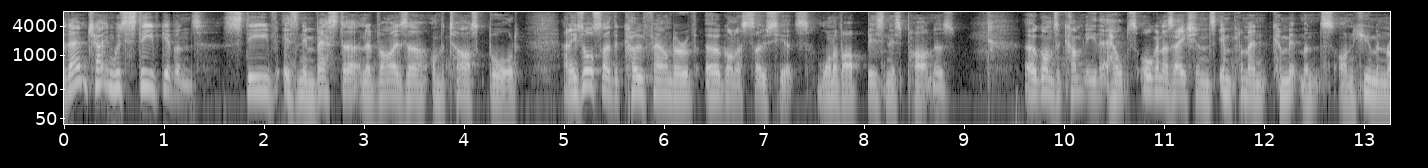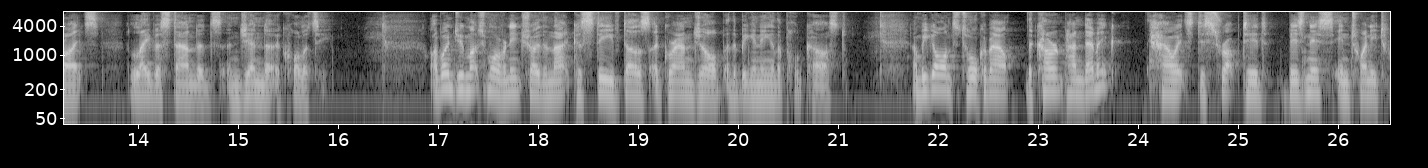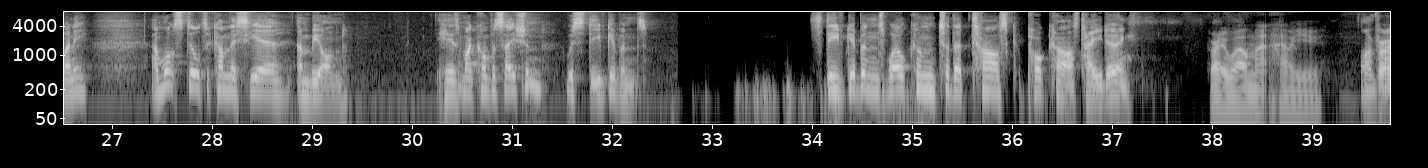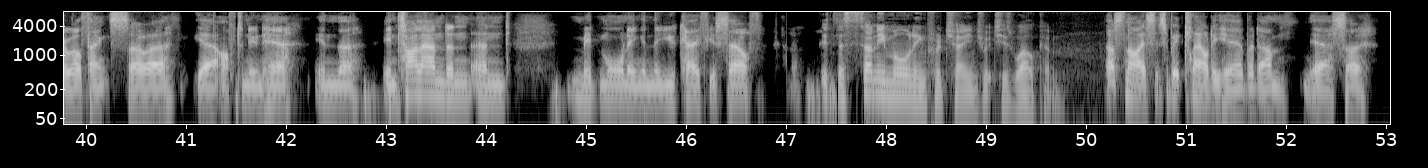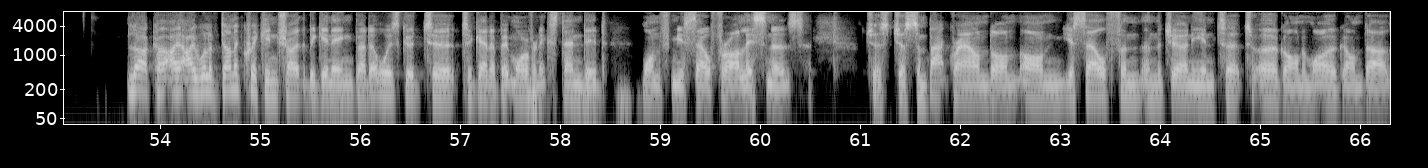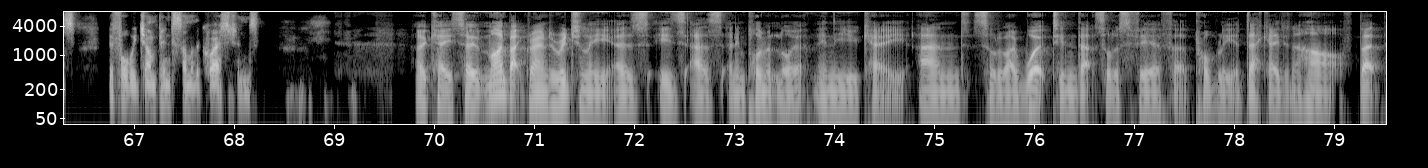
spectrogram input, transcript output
Today I'm chatting with Steve Gibbons. Steve is an investor and advisor on the Task Board, and he's also the co founder of Ergon Associates, one of our business partners. Ergon's a company that helps organizations implement commitments on human rights, labour standards, and gender equality. I won't do much more of an intro than that because Steve does a grand job at the beginning of the podcast. And we go on to talk about the current pandemic, how it's disrupted business in 2020, and what's still to come this year and beyond. Here's my conversation with Steve Gibbons. Steve Gibbons, welcome to the Task podcast. How are you doing? Very well, Matt. How are you? I'm very well, thanks. So uh, yeah, afternoon here in the in Thailand and and mid morning in the UK for yourself. It's a sunny morning for a change, which is welcome. That's nice. It's a bit cloudy here, but um, yeah. So look, I, I will have done a quick intro at the beginning, but always good to to get a bit more of an extended one from yourself for our listeners. Just just some background on on yourself and, and the journey into to Ergon and what Ergon does before we jump into some of the questions. Okay, so my background originally as is as an employment lawyer in the UK, and sort of I worked in that sort of sphere for probably a decade and a half. But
